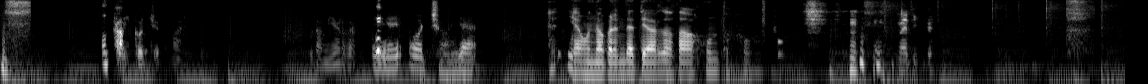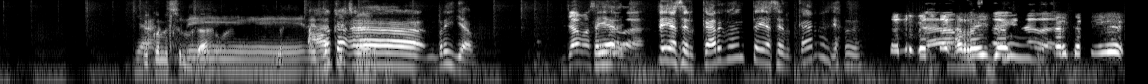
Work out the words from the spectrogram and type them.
Ay, coche, mierda. Eh, 8, ya. Y aún no aprende a tirar los dados juntos, ya. Estoy con el celular, Le, le Ah, toca a Rey Jab. Llama ¿Te voy a-. ¿Te voy a acercar, güey? ¿Te voy a acercar? Ya. Danos ventaja, Vamos, Rey, ya. Acércate.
